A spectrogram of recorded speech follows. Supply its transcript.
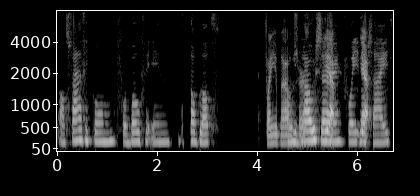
Als favicon voor bovenin het tabblad. Van je browser. Van je browser, voor je website.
